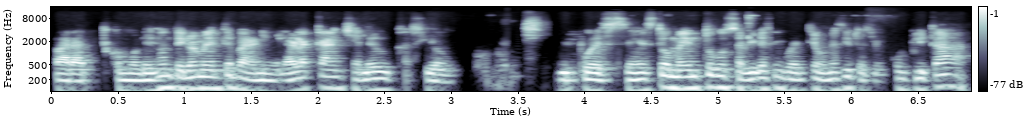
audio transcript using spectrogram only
para, como le dije anteriormente, para nivelar la cancha es la educación. Y pues en este momento Costa Rica se encuentra en una situación complicada.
